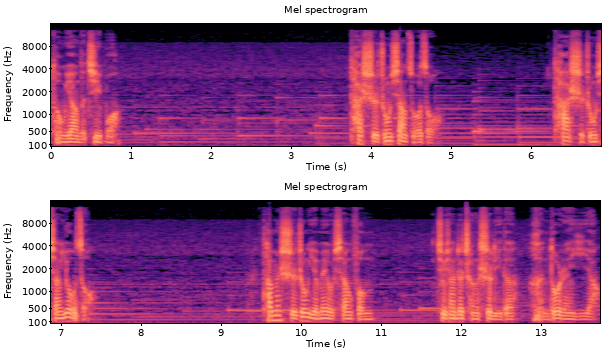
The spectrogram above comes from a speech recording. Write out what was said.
同样的寂寞。他始终向左走，他始终向右走，他们始终也没有相逢，就像这城市里的很多人一样。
